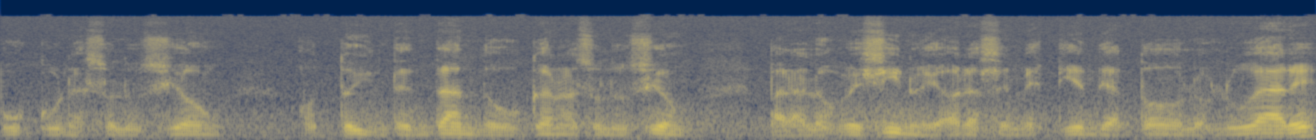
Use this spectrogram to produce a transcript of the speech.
busco una solución, o estoy intentando buscar una solución para los vecinos y ahora se me extiende a todos los lugares,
